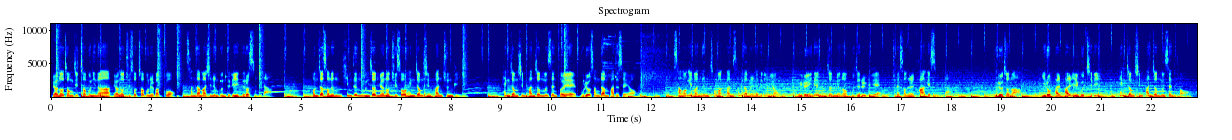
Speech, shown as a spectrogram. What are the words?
면허 정지 처분이나 면허 취소 처분을 받고 상담하시는 분들이 늘었습니다. 혼자서는 힘든 운전 면허 취소 행정심판 준비. 행정심판 전문센터에 무료 상담 받으세요. 상황에 맞는 정확한 상담을 해드리며 의뢰인의 운전면허 구제를 위해 최선을 다하겠습니다. 무료 전화 1588-1972 행정심판 전문센터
